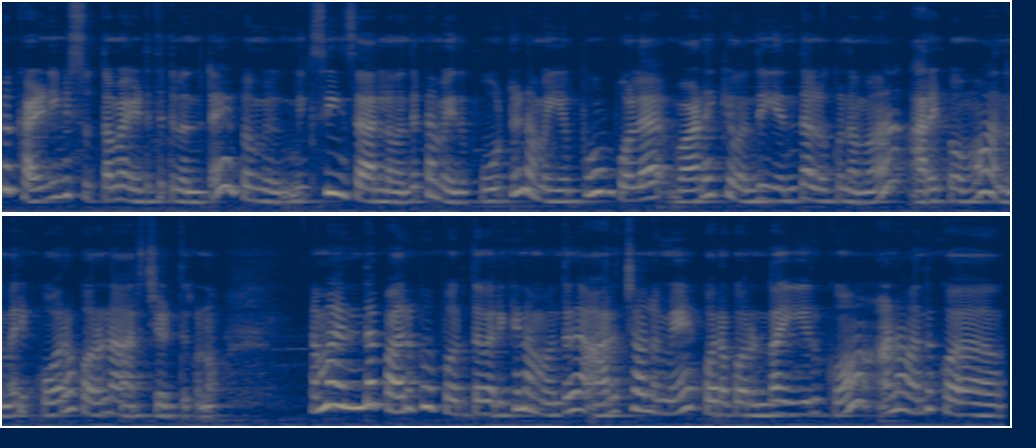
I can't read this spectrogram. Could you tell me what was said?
இப்போ கழுவி சுத்தமாக எடுத்துகிட்டு வந்துட்டேன். இப்போ மிக்சிங் ஜாரில் வந்துட்டு நம்ம இது போட்டு நம்ம எப்பவும் போல் வடைக்கு வந்து எந்த அளவுக்கு நம்ம அரைப்போமோ அந்த மாதிரி குறை குறைன்னு அரைச்சி எடுத்துக்கணும். நம்ம இந்த பருப்பு பொறுத்த வரைக்கும் நம்ம வந்து அரைச்சாலுமே குறை குறைன்னு தான் இருக்கும். ஆனால் வந்து கொ-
